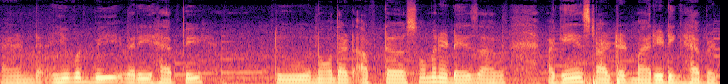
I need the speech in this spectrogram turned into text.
And you would be very happy to know that after so many days I've again started my reading habit.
